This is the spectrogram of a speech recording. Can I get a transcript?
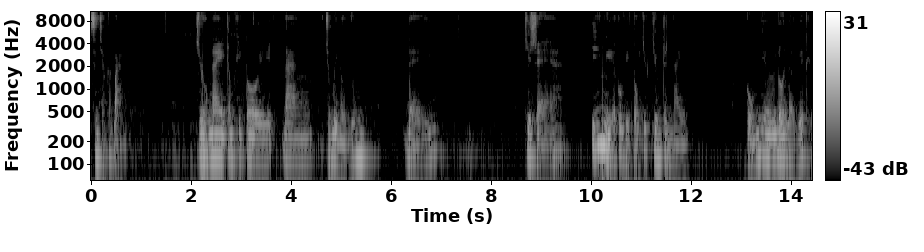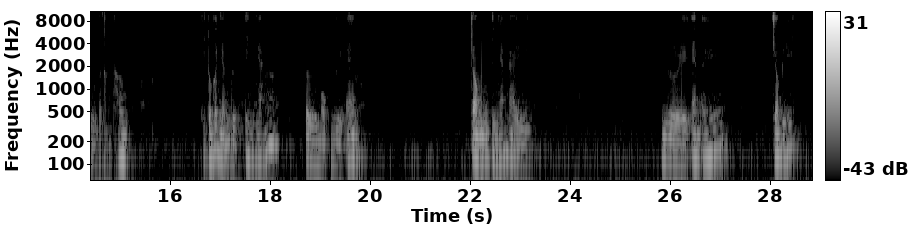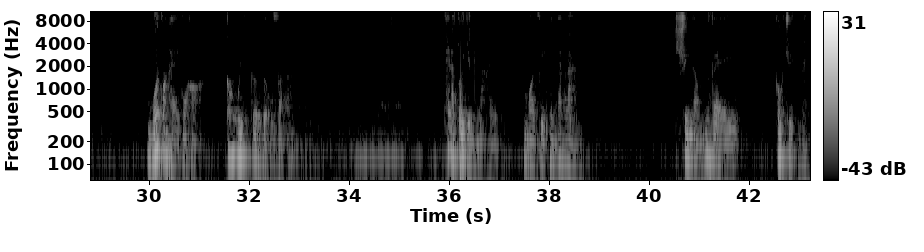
Xin chào các bạn. Chiều hôm nay trong khi tôi đang chuẩn bị nội dung để chia sẻ ý nghĩa của việc tổ chức chương trình này, cũng như đôi lời giới thiệu về bản thân, thì tôi có nhận được tin nhắn từ một người em. Trong tin nhắn này, người em ấy cho biết mối quan hệ của họ có nguy cơ đổ vỡ. Thế là tôi dừng lại mọi việc mình đang làm, suy ngẫm về câu chuyện này.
